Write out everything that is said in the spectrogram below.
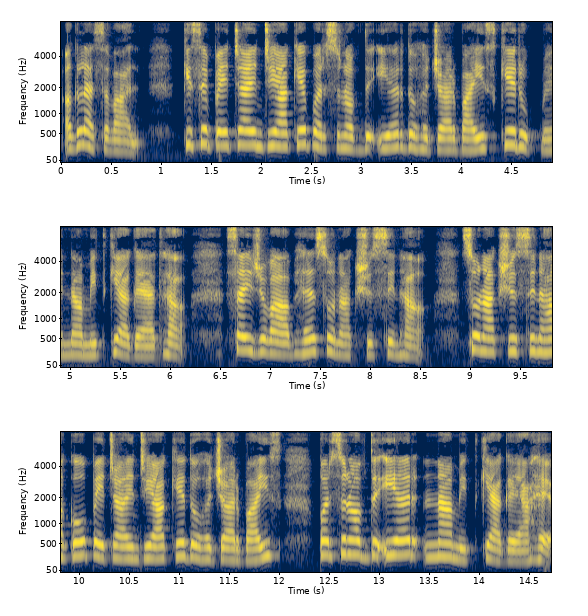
अगला सवाल किसे पेटा इंडिया के पर्सन ऑफ़ द ईयर 2022 के रूप में नामित किया गया था? सही जवाब है सोनाक्षी सिन्हा। सोनाक्षी सिन्हा को पेटा इंडिया के 2022 पर्सन ऑफ़ द ईयर नामित किया गया है।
